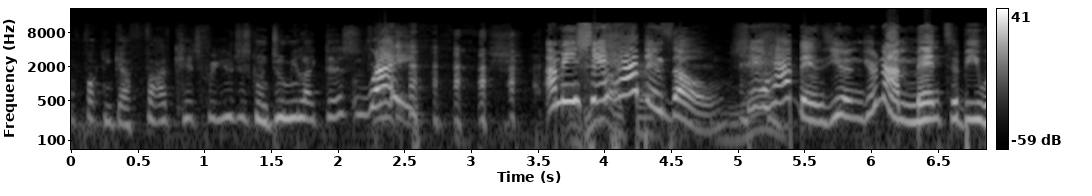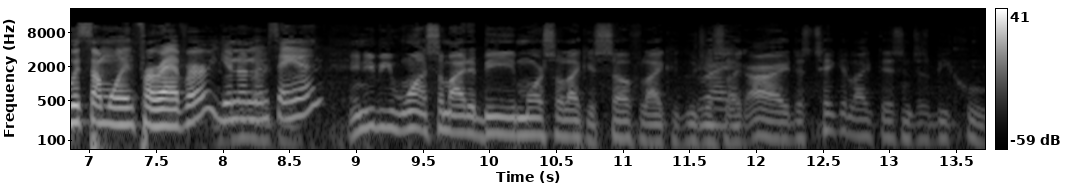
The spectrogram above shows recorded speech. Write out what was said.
I fucking got five kids for you. Just gonna do me like this? Right. I mean, shit happens though. Shit happens. You're you're not meant to be with someone forever. You know what I'm Like that. saying? And you be want somebody to be more so like yourself, like you just Right. like, all right, just take it like this and just be cool.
